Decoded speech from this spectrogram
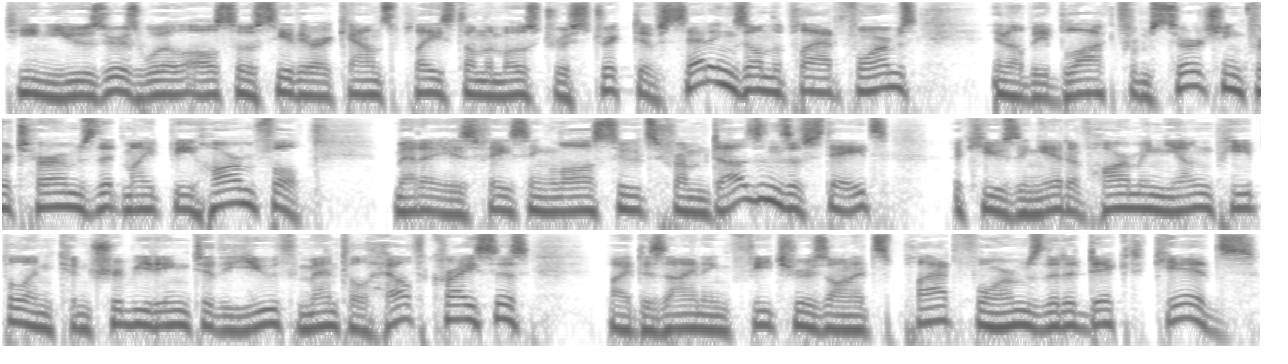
Teen users will also see their accounts placed on the most restrictive settings on the platforms, and they'll be blocked from searching for terms that might be harmful. Meta is facing lawsuits from dozens of states accusing it of harming young people and contributing to the youth mental health crisis by designing features on its platforms that addict kids.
